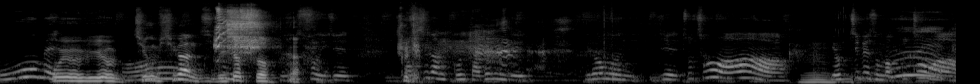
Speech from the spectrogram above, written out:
오메 오유 지금 시간 늦었어. 늦었어 이제 갈 시간 거의 다 됐는데 이러면 이제 쫓아와. 음, 옆집에서 막 쫓아와.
